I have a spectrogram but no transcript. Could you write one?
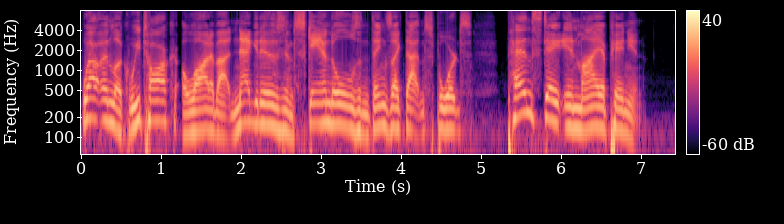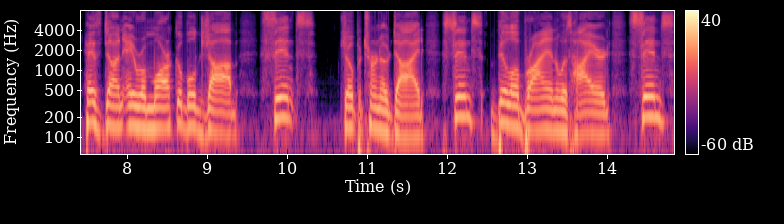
Well, and look, we talk a lot about negatives and scandals and things like that in sports. Penn State, in my opinion, has done a remarkable job since Joe Paterno died, since Bill O'Brien was hired, since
